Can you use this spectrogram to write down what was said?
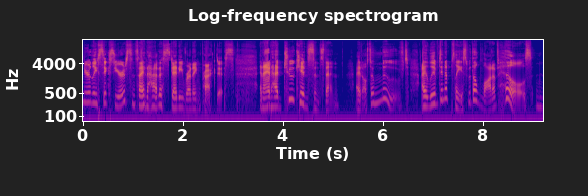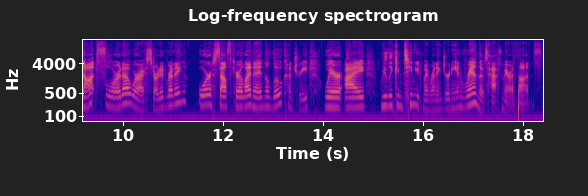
nearly six years since I had had a steady running practice, and I had had two kids since then. I had also moved. I lived in a place with a lot of hills, not Florida where I started running, or South Carolina in the low country where I really continued my running journey and ran those half marathons.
